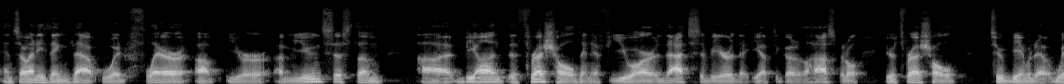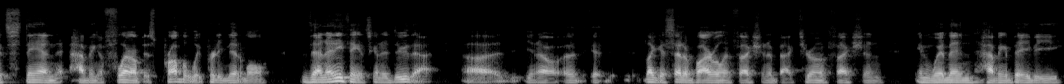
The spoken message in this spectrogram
And so anything that would flare up your immune system uh, beyond the threshold, and if you are that severe that you have to go to the hospital, your threshold to be able to withstand having a flare up is probably pretty minimal. Then anything that's going to do that uh, you know, uh, it, like I said, a viral infection, a bacterial infection in women having a baby,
